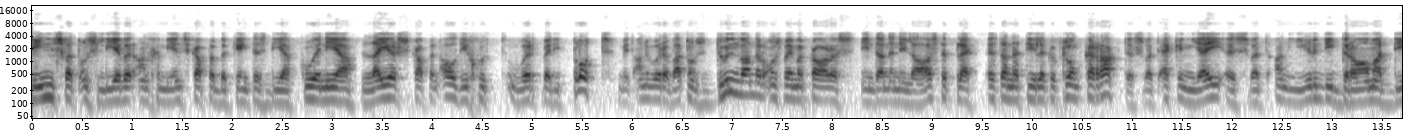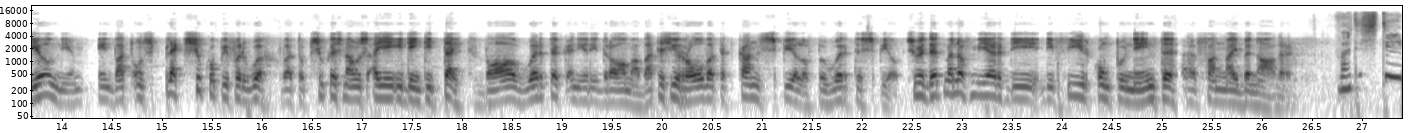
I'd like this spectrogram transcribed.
diens wat ons lewer aan gemeenskappe bekend is diakonia, leierskap en al die goed hoort by die plot. Met ander woorde wat ons doen wanneer ons bymekaar is en dan in die laaste plek is dan natuurlik 'n klomp karakters wat ek en jy is wat aan hierdie drama deelneem en wat ons plek soek op die verhoog, wat op soek is na ons eie identiteit. Waar hoort ek in hierdie drama? Wat is die rol wat ek kan speel of behoort te speel? So dit min of meer die die vier komponente uh, van my benadering. Wat is die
